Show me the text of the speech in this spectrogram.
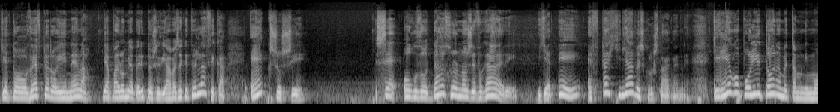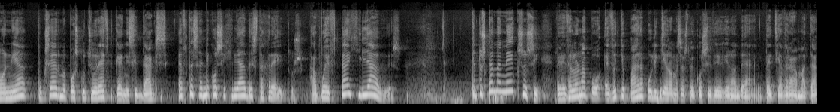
Και το δεύτερο είναι, να, μια παρόμοια περίπτωση διάβαζα και τρελάθηκα. Έξωση σε 80χρονο ζευγάρι. Γιατί 7.000 χρωστάγανε. Και λίγο πολύ τώρα με τα μνημόνια που ξέρουμε πως κουτσουρεύτηκαν οι συντάξεις έφτασαν 20.000 στα χρέη τους. Από 7.000 και τους κάνανε έξωση. Δηλαδή θέλω να πω, εδώ και πάρα πολύ καιρό μέσα στο 22 γίνονται τέτοια δράματα.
